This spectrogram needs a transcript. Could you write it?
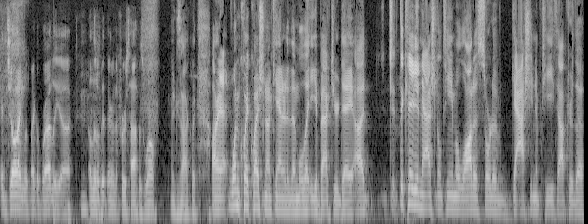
and jawing with Michael Bradley uh, a little bit there in the first half as well. Exactly. All right. One quick question on Canada, then we'll let you get back to your day. Uh, the Canadian national team, a lot of sort of gashing of teeth after the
